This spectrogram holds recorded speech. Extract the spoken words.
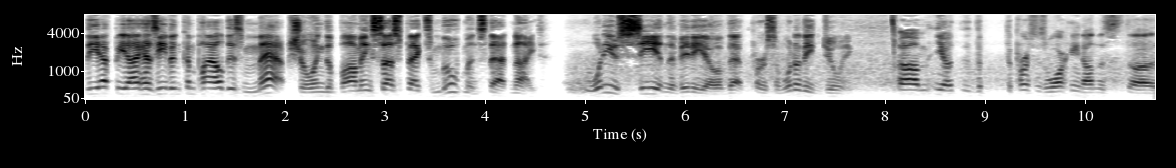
The FBI has even compiled this map showing the bombing suspects' movements that night. What do you see in the video of that person? What are they doing? Um, you know, the, the person's walking down this uh,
